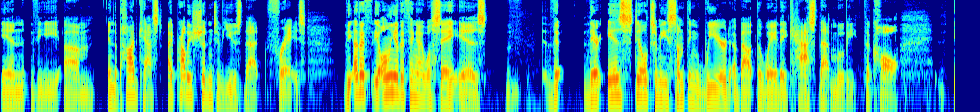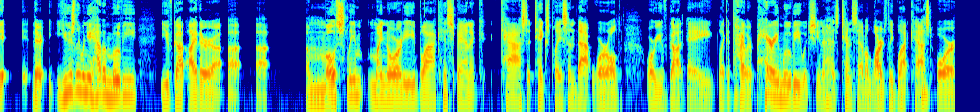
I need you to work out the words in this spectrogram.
in the um, in the podcast. I probably shouldn't have used that phrase. The other, the only other thing I will say is the there is still to me something weird about the way they cast that movie, The Call. It, it, there usually when you have a movie, you've got either a, a, a, a mostly minority, black, Hispanic cast. It takes place in that world, or you've got a like a Tyler Perry movie, which you know has tends to have a largely black cast, or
